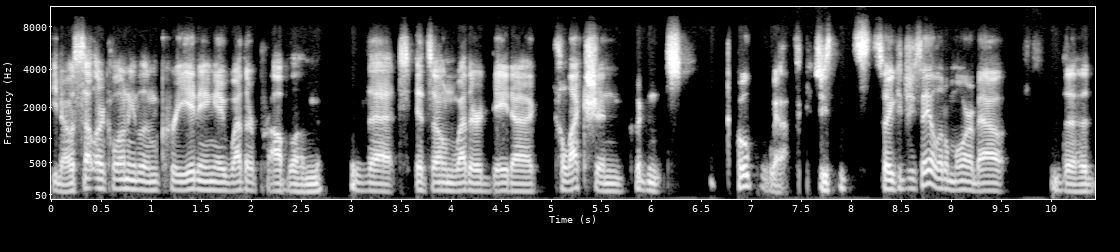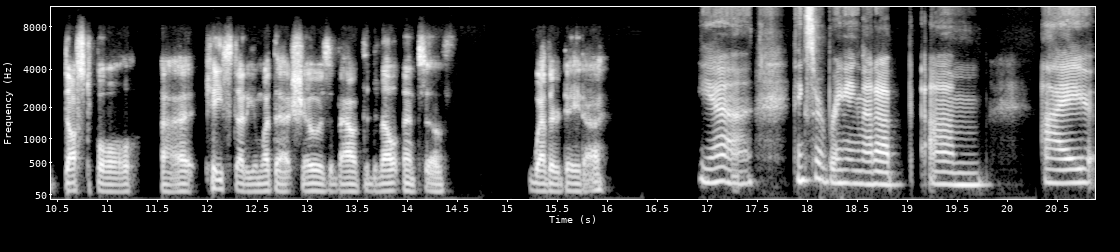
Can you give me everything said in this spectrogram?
you know, settler colonialism creating a weather problem that its own weather data collection couldn't cope with. so could you say a little more about the Dust Bowl uh, case study and what that shows about the development of weather data? Yeah, thanks for bringing that up. Um, I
